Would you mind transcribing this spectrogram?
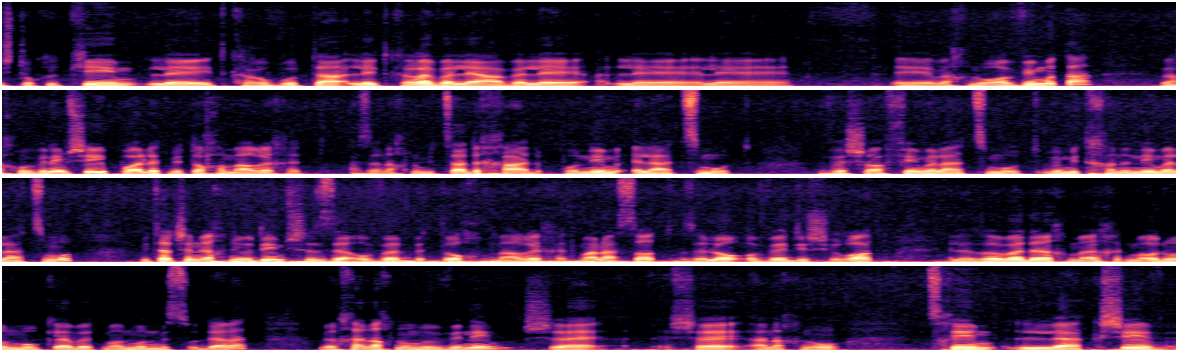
משתוקקים להתקרבותה, להתקרב אליה ול, ל, ל, אה, ואנחנו אוהבים אותה, ואנחנו מבינים שהיא פועלת מתוך המערכת. אז אנחנו מצד אחד פונים אל העצמות. ושואפים אל העצמות ומתחננים אל העצמות, מצד שני אנחנו יודעים שזה עובד בתוך מערכת. מה לעשות? זה לא עובד ישירות, אלא זה עובד דרך מערכת מאוד מאוד מורכבת, מאוד מאוד מסודרת, ולכן אנחנו מבינים ש, שאנחנו צריכים להקשיב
